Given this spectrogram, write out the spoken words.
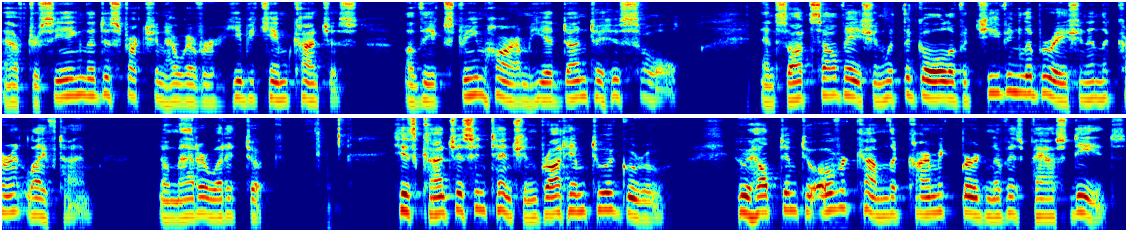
After seeing the destruction, however, he became conscious of the extreme harm he had done to his soul and sought salvation with the goal of achieving liberation in the current lifetime, no matter what it took. His conscious intention brought him to a guru who helped him to overcome the karmic burden of his past deeds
